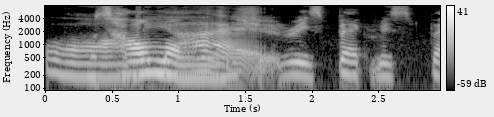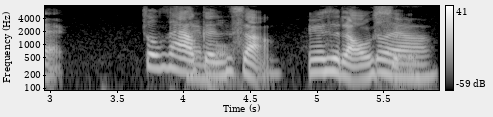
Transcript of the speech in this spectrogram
哇，超猛，，respect respect。重视还要跟上，因为是老舍。对啊，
